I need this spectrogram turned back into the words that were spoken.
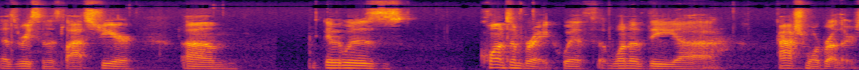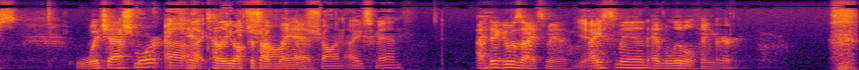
as recent as last year. Um, it was Quantum Break with one of the uh, Ashmore brothers. Which Ashmore? I Uh, can't tell think you off the top of my head. Shawn Iceman. I think it was Iceman. Yeah. Iceman and Littlefinger.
